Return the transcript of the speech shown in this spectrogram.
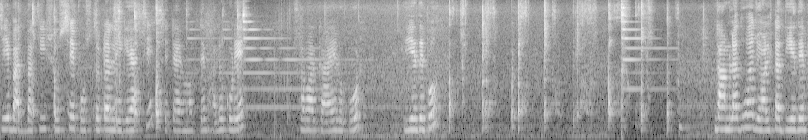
যে বাদবাকি সর্ষে পোস্তটা লেগে আছে, সেটা এর মধ্যে ভালো করে সবার গায়ের ওপর দিয়ে দেব। গামলা ধোয়া জলটা দিয়ে দেব।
